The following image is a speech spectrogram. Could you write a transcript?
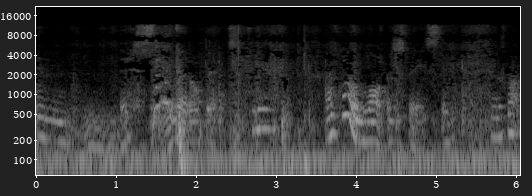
in this little bit here. I've got a lot of space. I've got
